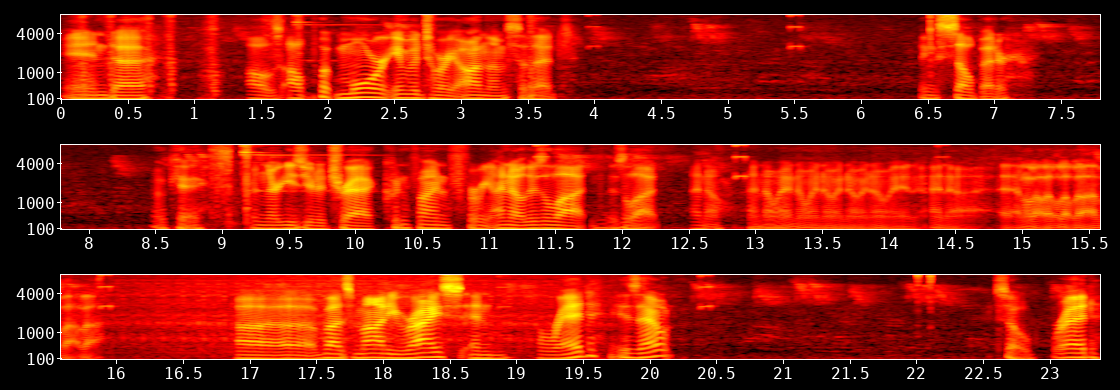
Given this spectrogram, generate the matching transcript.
And, uh, I'll, I'll put more inventory on them so that things sell better. Okay. And they're easier to track. Couldn't find for me. I know, there's a lot. There's a lot. I know, I know, I know, I know, I know, I know, I know. I know. Uh, basmati rice and bread is out. So bread,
